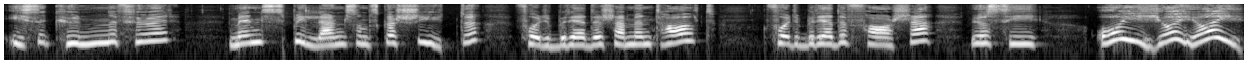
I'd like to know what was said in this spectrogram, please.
I sekundene før, mens spilleren som skal skyte, forbereder seg mentalt, forbereder far seg ved å si oi, oi, oi,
